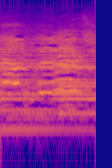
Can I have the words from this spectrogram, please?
I've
